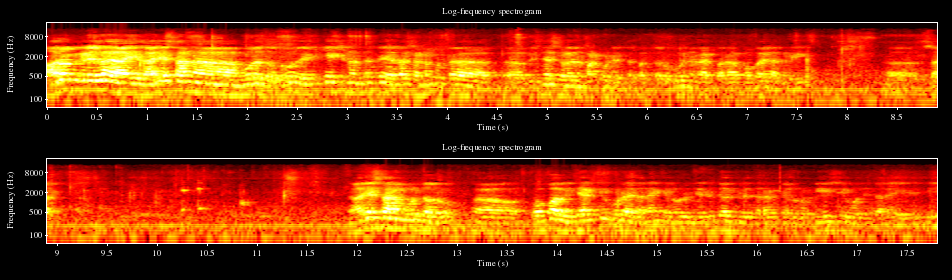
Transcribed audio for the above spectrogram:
ಆರೋಪಿಗಳೆಲ್ಲ ಈ ರಾಜಸ್ಥಾನ ಮೂಲದವರು ಎಜುಕೇಶನ್ ಅಂತಂದ್ರೆ ಎಲ್ಲ ಸಣ್ಣ ಪುಟ್ಟ ಬಿಸ್ನೆಸ್ಗಳನ್ನು ಮಾಡ್ಕೊಂಡಿರ್ತಕ್ಕಂಥವ್ರು ಹೂವಿನ ವ್ಯಾಪಾರ ಮೊಬೈಲ್ ಅಂಗಡಿ ಸಾರಿ ರಾಜಸ್ಥಾನ ಮೂಲದವರು ಒಬ್ಬ ವಿದ್ಯಾರ್ಥಿ ಕೂಡ ಇದ್ದಾನೆ. ಕೆಲವರು ನಿರುದ್ಯೋಗಿಗಳಿದ್ದಾರೆ, ಕೆಲವರು ಪಿ ಯು ಸಿ ಓದಿದ್ದಾರೆ. ಈ ರೀತಿ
